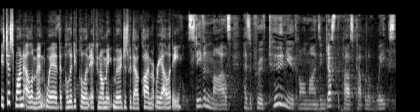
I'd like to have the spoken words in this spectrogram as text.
is just one element where the political and economic merges with our climate reality. Stephen Miles has approved two new coal mines in just the past couple of weeks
